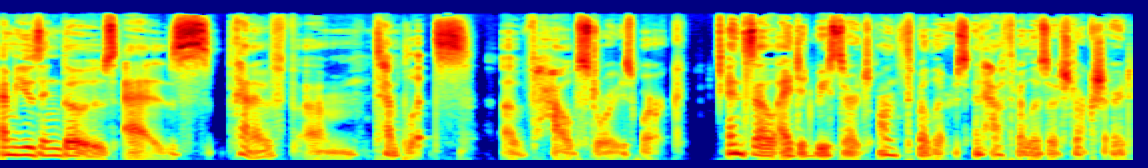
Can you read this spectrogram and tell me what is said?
I'm using those as kind of um, templates of how stories work. And so I did research on thrillers and how thrillers are structured.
